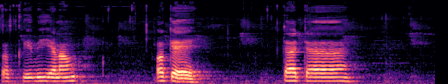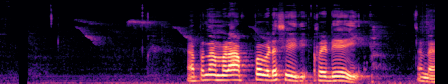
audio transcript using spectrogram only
സബ്സ്ക്രൈബ് ചെയ്യണം. ഓക്കെ. ടാറ്റ. അപ്പം നമ്മുടെ അപ്പം ഇവിടെ ശരി റെഡിയായി അല്ലേ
